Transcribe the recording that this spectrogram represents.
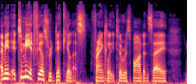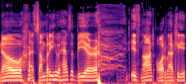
I mean, it, to me it feels ridiculous, frankly, to respond and say, no, somebody who has a beer is not automatically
